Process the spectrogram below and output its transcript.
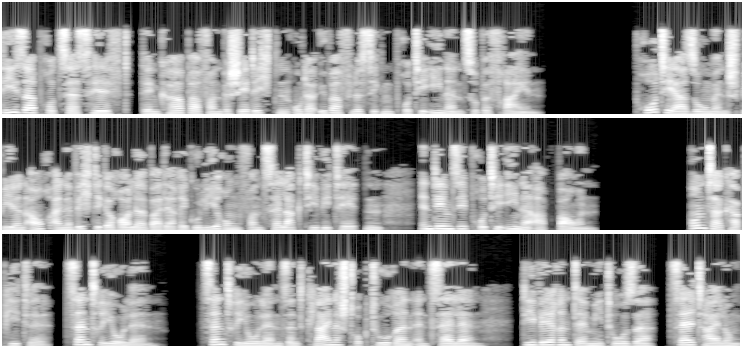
Dieser Prozess hilft, den Körper von beschädigten oder überflüssigen Proteinen zu befreien. Proteasomen spielen auch eine wichtige Rolle bei der Regulierung von Zellaktivitäten, indem sie Proteine abbauen. Unterkapitel Zentriolen Zentriolen sind kleine Strukturen in Zellen, die während der Mitose, Zellteilung,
